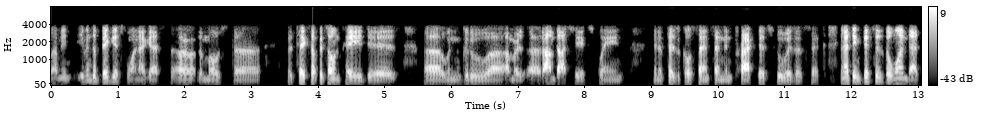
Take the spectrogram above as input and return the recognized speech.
I mean, even the biggest one, I guess, or the most uh, that takes up its own page is uh, when Guru uh, Amar uh, Ram Das Ji explains in a physical sense and in practice who is a Sikh. And I think this is the one that's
